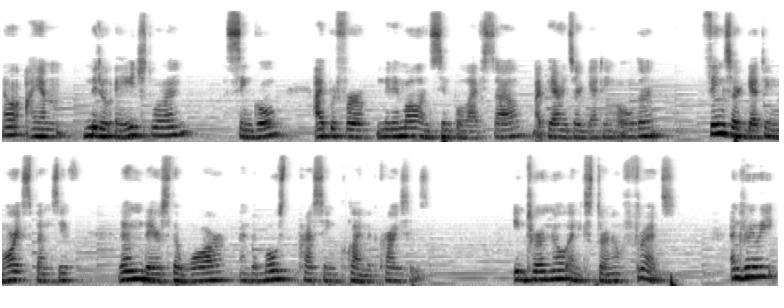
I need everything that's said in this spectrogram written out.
Now, I am middle-aged woman, single. I prefer minimal and simple lifestyle. My parents are getting older. Things are getting more expensive. Then there's the war and the most pressing climate crisis. Internal and external threats. And really,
